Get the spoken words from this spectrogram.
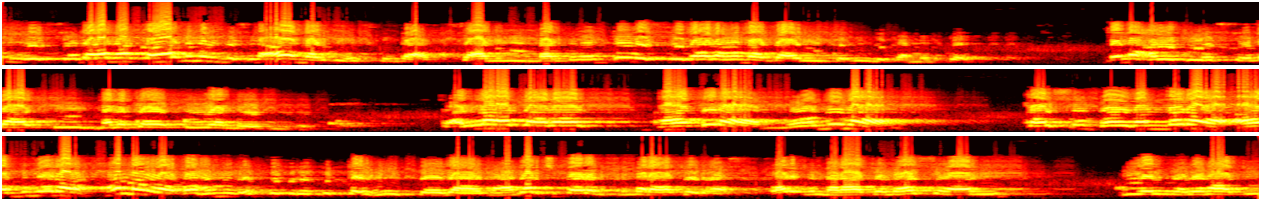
کہ استعداد قابل مثل عمر کی استعداد. سالمی مرد میں تو استعداد ہم داری کبھی کرنے کو بنا ہے کہ استعداد کی ملکہ قوہ ہے اللہ تعالی قادر مومن کیسے پیغمبر آدمر ہمارا بہمی قدرت توحید پیدا ہے اگر چکر مراتب ہے ہر مراتب ہے یہ مدناتی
